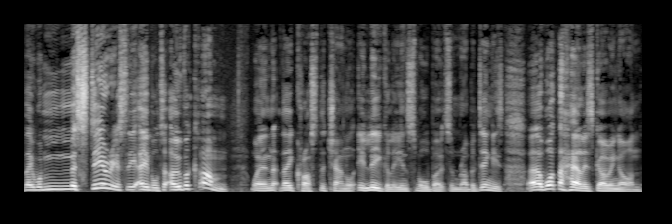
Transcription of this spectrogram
they were mysteriously able to overcome when they crossed the channel illegally in small boats and rubber dinghies. Uh, what the hell is going on?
